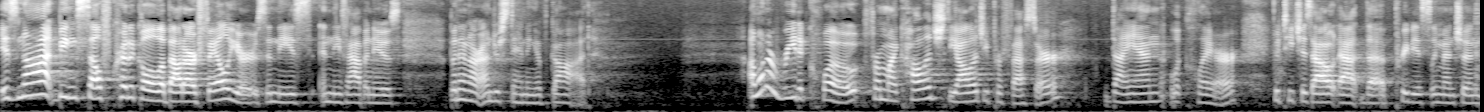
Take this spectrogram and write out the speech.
is not being self critical about our failures in these, in these avenues but in our understanding of God. I want to read a quote from my college theology professor, Diane Leclerc, who teaches out at the previously mentioned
